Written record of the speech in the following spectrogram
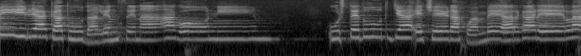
bilakatu da lentzena agoni. Uste dut ja etxera joan behar garela.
